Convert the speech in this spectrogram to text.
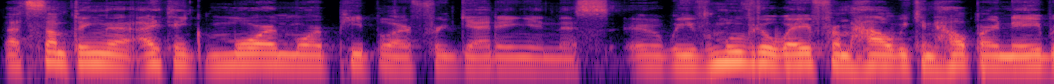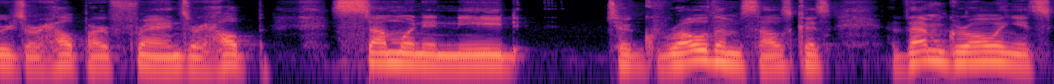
That's something that I think more and more people are forgetting in this. We've moved away from how we can help our neighbors or help our friends or help someone in need to grow themselves because them growing is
